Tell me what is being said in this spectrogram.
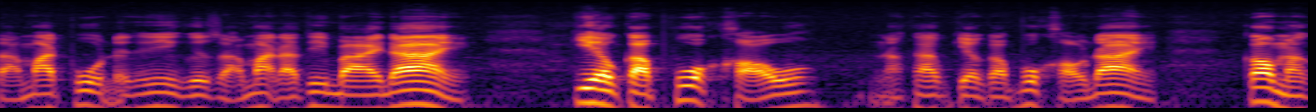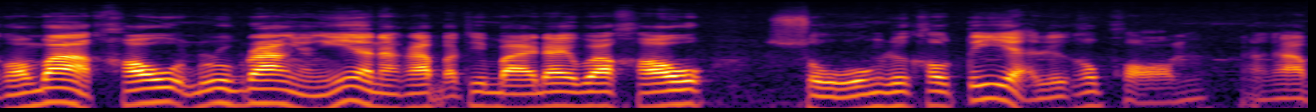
สามารถพูดในที่นี้คือสามารถอธิบายได้ เกี่ยวกับพวกเขานะครับ เกี่ยวกับพวกเขาได้ ก็หมายความว่าเขารูปร่างอย่างนี้นะครับ อธิบายได้ว่าเขาสูงหรือเขาเตี้ยหรือเขาผอมนะครับ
